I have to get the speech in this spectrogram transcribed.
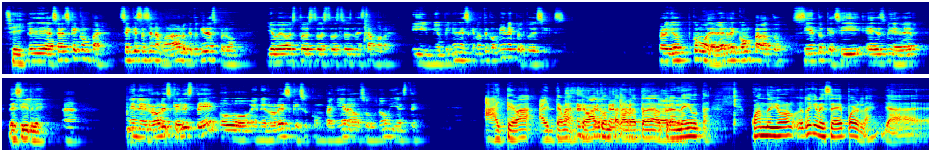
Sí. le diría, ¿sabes qué, compa? Sé que estás enamorado, lo que tú quieras, pero yo veo esto, esto, esto, esto en esta morra. Y mi opinión es que no te conviene, pero tú decides. Pero yo, como deber de compa, vato, siento que sí es mi deber Decirle. ah, en errores que él esté o en errores que su compañera o su novia esté. Ahí te va, ahí te va, te voy a contar ahora otra, anécdota. Cuando yo regresé de Puebla, ya,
